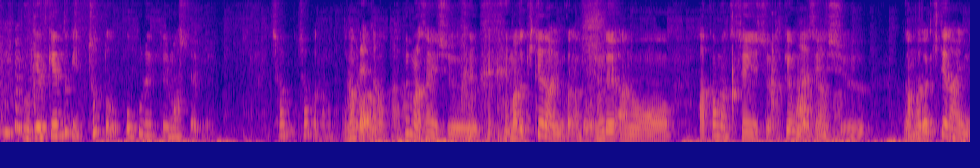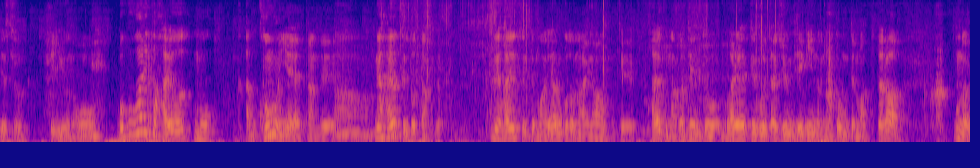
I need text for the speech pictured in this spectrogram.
い。受付の時ちょっと遅れてましたよね。ちゃうちゃうかな？なんかあの遅れたのかな？竹村選手まだ来てないんかなと。ほんであの赤松選手竹村選手がまだ来てないんですっていうのを僕割と早うもうあの混むん嫌やったんでうんで早うついとったんですよ。で早うついてまあやることないなと思って早くなんかテント割りやってくれたら準備できんのにと思って待ってたらほんなら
